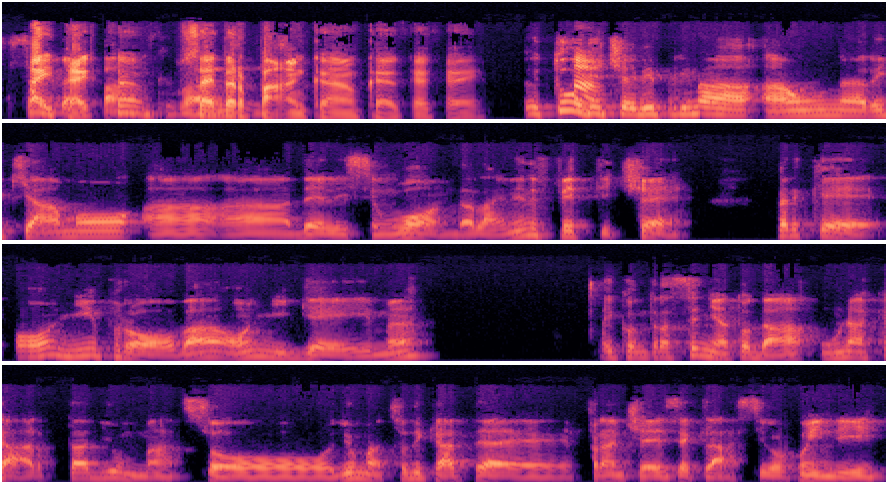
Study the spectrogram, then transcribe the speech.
tech? cyberpunk. quasi. Cyberpunk, ah, ok, ok, ok. Tu Ah. dicevi prima a un richiamo a, ad Alice in Wonderland, in effetti c'è, perché ogni prova, ogni game è contrassegnato da una carta di un mazzo di, un mazzo di carte francese classico, quindi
